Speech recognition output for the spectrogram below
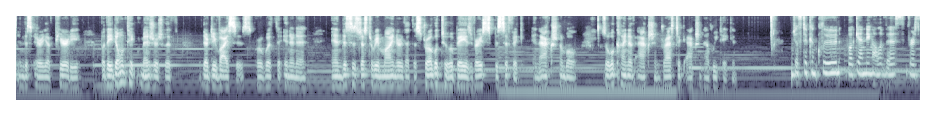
in this area of purity, but they don't take measures with their devices or with the internet. And this is just a reminder that the struggle to obey is very specific and actionable. So, what kind of action, drastic action, have we taken? Just to conclude, bookending all of this, verse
